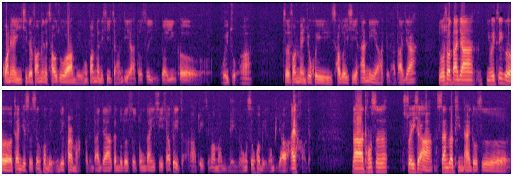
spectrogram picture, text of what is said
光电仪器的方面的操作啊，美容方面的一些讲解啊，都是以一个映客为主啊。这方面就会操作一些案例啊，给到大家。如果说大家因为这个专辑是生活美容这块嘛，可能大家更多的是中端一些消费者啊，对这方面美容、生活美容比较爱好的。那同时说一下啊，三个平台都是。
